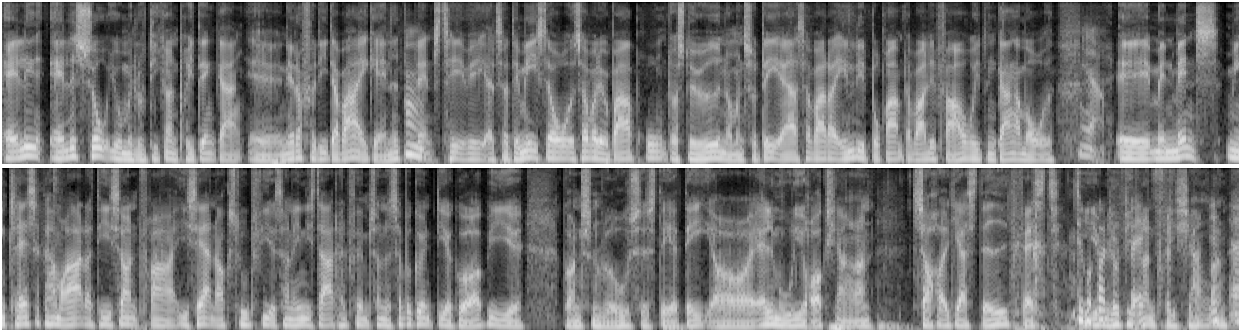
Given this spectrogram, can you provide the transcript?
alle, alle så jo Melodi Grand Prix dengang, øh, netop fordi der var ikke andet på mm. dansk tv. Altså det meste af året, så var det jo bare brunt og støvet. Når man så DR, så var der endelig et program, der var lidt farverigt en gang om året. Ja. Øh, men mens mine klassekammerater, de er sådan fra især nok slut 80'erne ind i start 90'erne, så begyndte de at gå op i uh, Guns N' Roses, D&D og alle mulige rockgenren så holdt jeg stadig fast i Melodi Grand Prix-genren. Ja.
